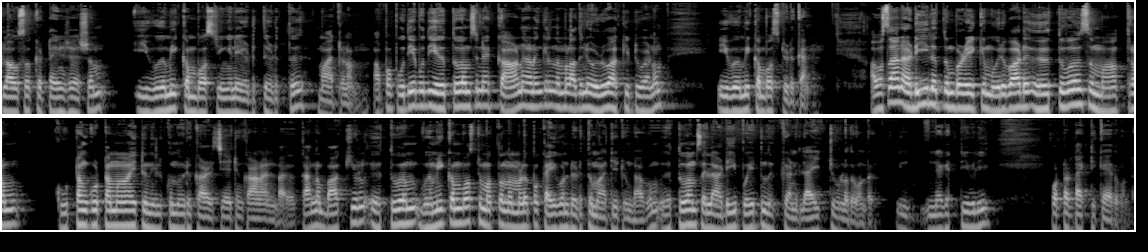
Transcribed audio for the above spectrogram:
ഗ്ലൗസ് ഒക്കെ ഇട്ടതിന് ശേഷം ഈ വേമി കമ്പോസ്റ്റ് ഇങ്ങനെ എടുത്തെടുത്ത് മാറ്റണം. അപ്പോൾ പുതിയ പുതിയ ഏത്തുവേംസിനെ കാണുകയാണെങ്കിൽ നമ്മൾ അതിനെ ഒഴിവാക്കിയിട്ട് വേണം ഈ വേമി കമ്പോസ്റ്റ് എടുക്കാൻ. അവസാനം അടിയിലെത്തുമ്പോഴേക്കും ഒരുപാട് ഏത്തുവേഴ്സ് മാത്രം കൂട്ടം കൂട്ടമായിട്ട് നിൽക്കുന്ന ഒരു കാഴ്ചയായിട്ടും കാണാനുണ്ടാകും. കാരണം ബാക്കിയുള്ള ഏത്തുവം വെമി കമ്പോസ്റ്റ് മൊത്തം നമ്മളിപ്പോൾ കൈകൊണ്ട് എടുത്ത് മാറ്റിയിട്ടുണ്ടാകും. ഏത്തുവംസ് എല്ലാം അടിയിൽ പോയിട്ട് നിൽക്കുകയാണ് ലൈറ്റ് ഉള്ളതുകൊണ്ട്. നെഗറ്റീവ്ലി ഫോട്ടോടാക്റ്റിക് ആയതുകൊണ്ട്.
